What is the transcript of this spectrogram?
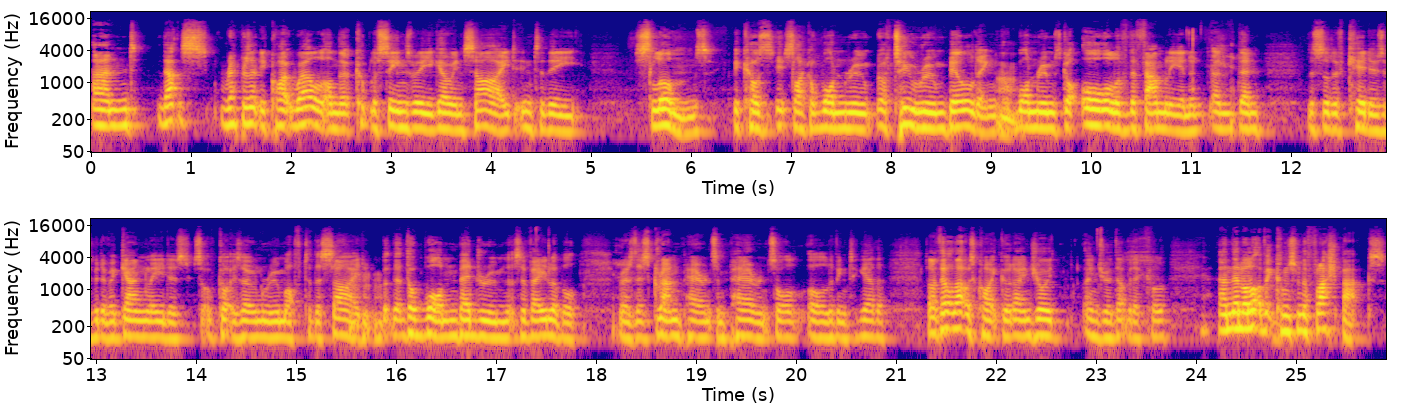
And that's represented quite well on the couple of scenes where you go inside into the slums because it's like a one room or two room building. Ah. One room's got all of the family in, and, and then the sort of kid who's a bit of a gang leader's sort of got his own room off to the side, mm-hmm. but the, the one bedroom that's available. Whereas there's grandparents and parents all, all living together. So I thought that was quite good. I enjoyed I enjoyed that bit of colour. And then a lot of it comes from the flashbacks.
